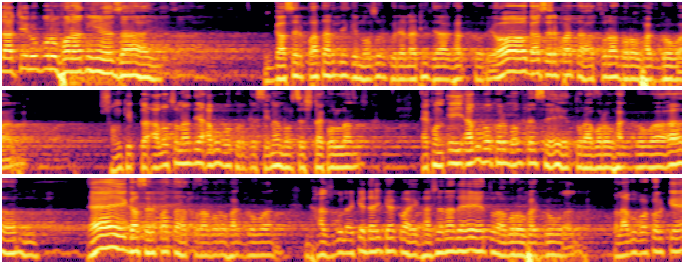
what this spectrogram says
লাঠির উপর ভরা দিয়ে যায়। গাছের পাতার দিকে নজর করে লাঠি দিয়ে আঘাত করে। ও গাছের পাতা, তোরা বড় ভাগ্যবান। সংক্ষিপ্ত আলোচনা দিয়ে আবু বকরকে চিনানোর চেষ্টা করলাম। এখন এই আবু বকর বলতেছে, তোরা বড় ভাগ্যবান। এই গাছের পাতা, তোরা বড় ভাগ্যবান। ঘাসগুলাকে ডাইকা কয়, ঘাসের আরে তোরা বড় ভাগ্যবান। তাহলে আবু বকর কে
